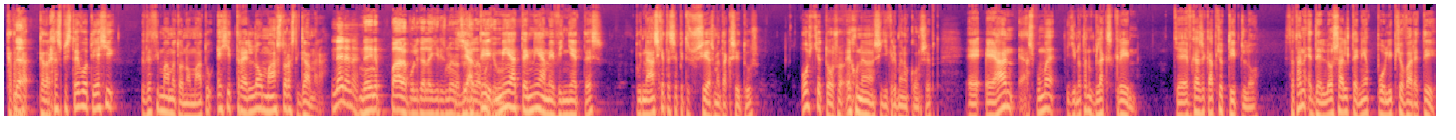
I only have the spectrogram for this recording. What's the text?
Καταρχά, Ναι. Καταρχάς πιστεύω ότι έχει δεν θυμάμαι το όνομά του έχει τρελό μάστορα στην κάμερα Ναι, ναι, ναι. Ναι, είναι πάρα πολύ καλά γυρισμένο. αυτό ήθελα να πω Γιατί κι εγώ. μία ταινία με βινιέτες που είναι άσχετες επί της ουσίας μεταξύ τους όχι και τόσο, έχουν ένα συγκεκριμένο concept ε, εάν ας πούμε γινόταν black screen και έβγαζε κάποιο τίτλο θα ήταν εντελώς άλλη ταινία πολύ πιο βαρετή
